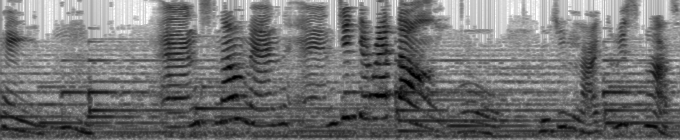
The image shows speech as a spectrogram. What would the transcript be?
cane, Hmm. and snowman, and gingerbread dog. Oh, do you like Christmas?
